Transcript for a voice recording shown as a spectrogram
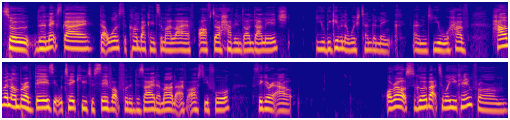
So the next guy that wants to come back into my life after having done damage you'll be given a WishTender link and you will have however number of days it will take you to save up for the desired amount that i've asked you for figure it out or else go back to where you came from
